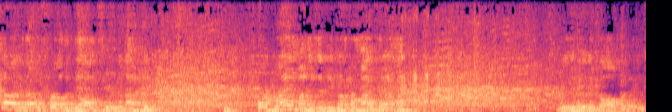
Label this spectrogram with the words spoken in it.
Sorry, that was for all the dads here tonight. or grandmothers if you come from my family. We hated the holidays.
